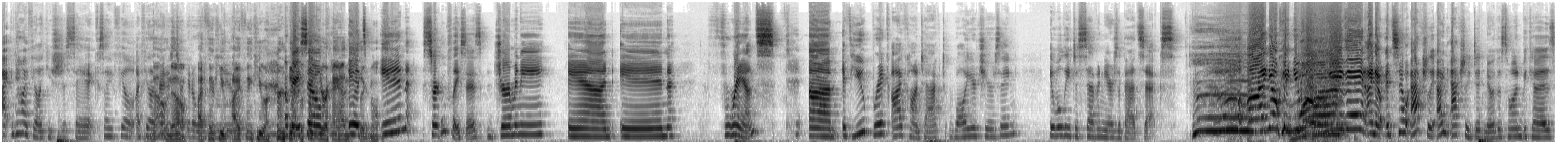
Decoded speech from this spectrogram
I, now I feel like you should just say it because I feel I feel like No, I just took it no. away I think from you, you. I think you earned Okay, it with so your hand it's signal. in certain places, Germany and in France. Um, if you break eye contact while you're cheersing, it will lead to seven years of bad sex. I know. Can you What? believe it? I know. And so, actually, I actually did know this one because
